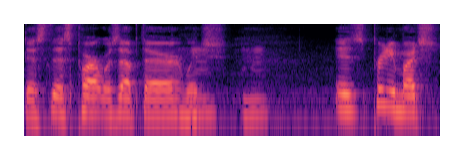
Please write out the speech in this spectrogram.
this this part was up there, which mhm. is pretty much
